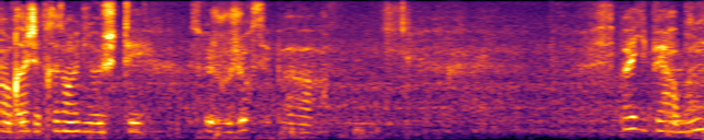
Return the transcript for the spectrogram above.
En vrai, j'ai très envie de le jeter. Parce que je vous jure, c'est pas. C'est pas hyper bon.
